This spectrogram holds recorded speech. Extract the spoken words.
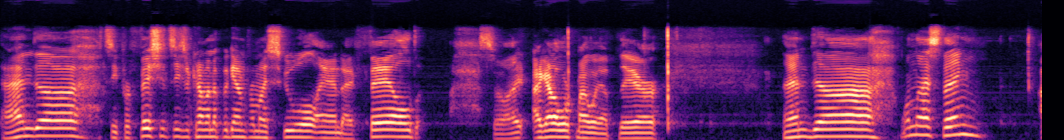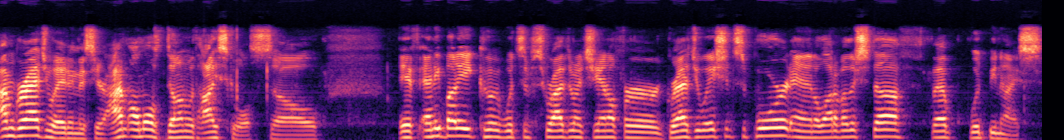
And, uh, let's see, proficiencies are coming up again for my school, and I failed. So I, I gotta work my way up there. And, uh, one last thing. I'm graduating this year. I'm almost done with high school, so if anybody could would subscribe to my channel for graduation support and a lot of other stuff, that would be nice.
